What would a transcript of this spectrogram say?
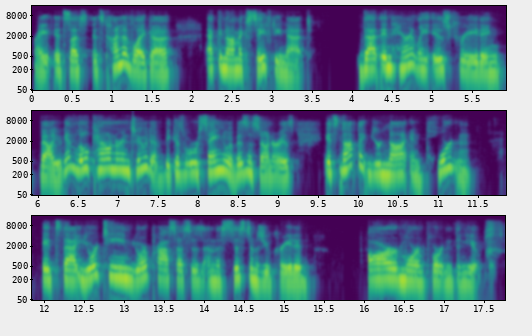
right? It's a, it's kind of like a economic safety net that inherently is creating value. Again, a little counterintuitive because what we're saying to a business owner is it's not that you're not important. It's that your team, your processes, and the systems you've created are more important than you.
